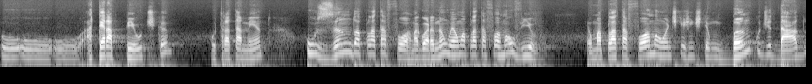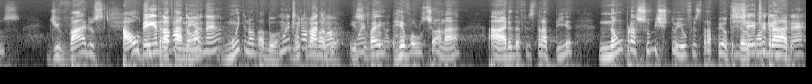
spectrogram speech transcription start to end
o, o, a terapêutica, o tratamento, usando a plataforma. Agora, não é uma plataforma ao vivo. É uma plataforma onde que a gente tem um banco de dados de vários autotratamentos. Bem inovador, né? Muito inovador. Muito, muito inovador. inovador. Isso muito vai inovador. revolucionar a área da fisioterapia, não para substituir o fisioterapeuta, De pelo contrário, nenhum, né?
